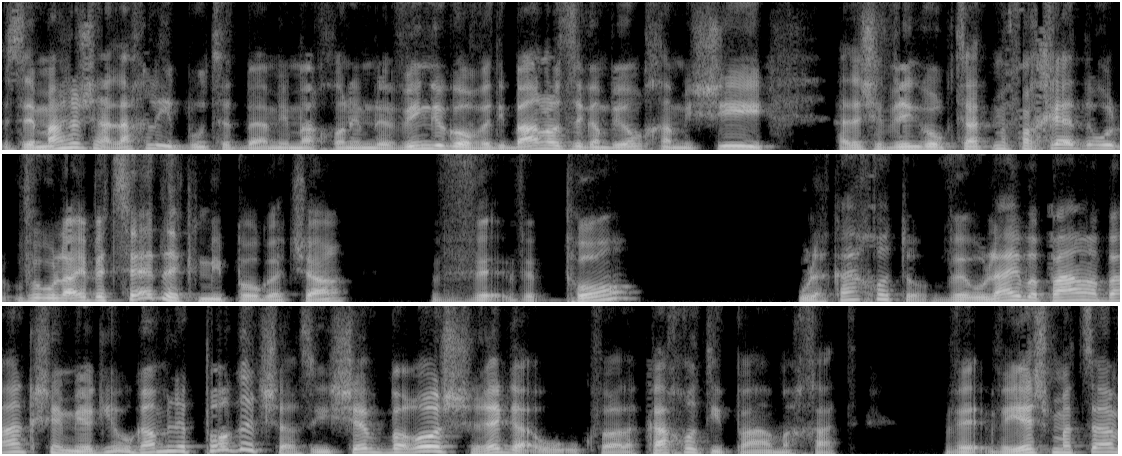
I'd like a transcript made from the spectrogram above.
זה משהו שהלך לאיבוד קצת בימים האחרונים לווינגגור, ודיברנו על זה גם ביום חמישי, על זה שווינגגור קצת מפחד, ואולי בצדק, מפוגצ'אר, ו- ופה הוא לקח אותו, ואולי בפעם הבאה כשהם יגיעו גם לפוגצ'אר, זה יישב בראש, רגע, הוא, הוא כבר לקח אותי פעם אחת. ו- ויש מצב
